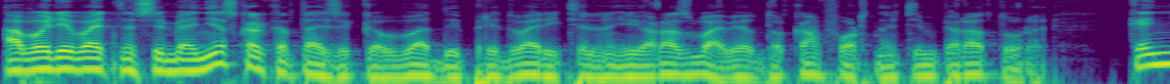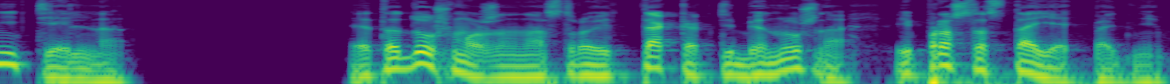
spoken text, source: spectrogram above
а выливать на себя несколько тазиков воды, предварительно ее разбавив до комфортной температуры, конетельно. Это душ можно настроить так, как тебе нужно, и просто стоять под ним.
